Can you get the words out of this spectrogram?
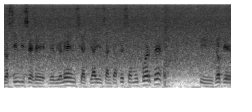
los índices de, violencia que hay en Santa Fe son muy fuertes y yo que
